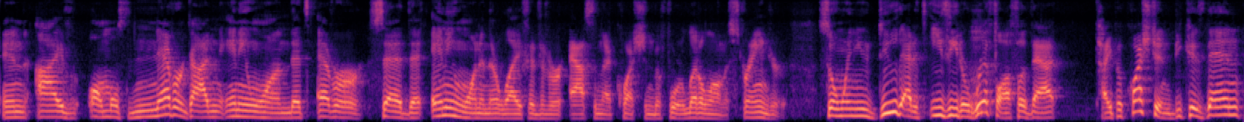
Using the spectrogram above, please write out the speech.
And I've almost never gotten anyone that's ever said that anyone in their life have ever asked them that question before, let alone a stranger. So when you do that, it's easy to riff off of that type of question because then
